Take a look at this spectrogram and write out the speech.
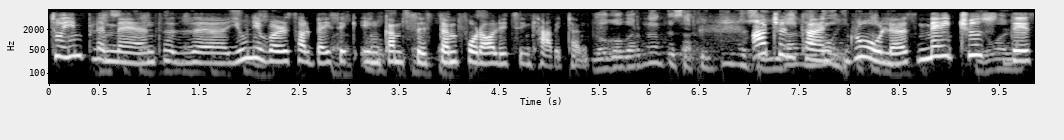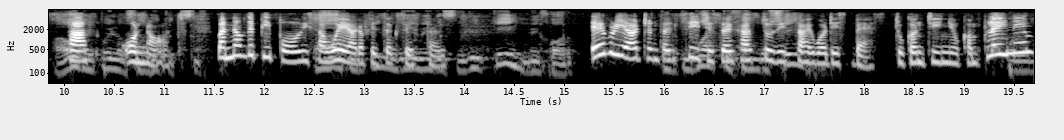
to implement the universal basic income system for all its inhabitants. Argentine rulers may choose this path or not, but now the people is aware of its existence. Every Argentine citizen has to decide what is best, to continue complaining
